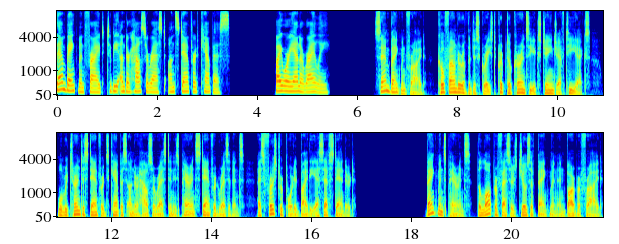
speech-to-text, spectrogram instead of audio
Sam Bankman Fried to be under house arrest on Stanford campus. By Oriana Riley. Sam Bankman Fried, co founder of the disgraced cryptocurrency exchange FTX, will return to Stanford's campus under house arrest in his parents' Stanford residence, as first reported by the SF Standard. Bankman's parents, the law professors Joseph Bankman and Barbara Fried,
